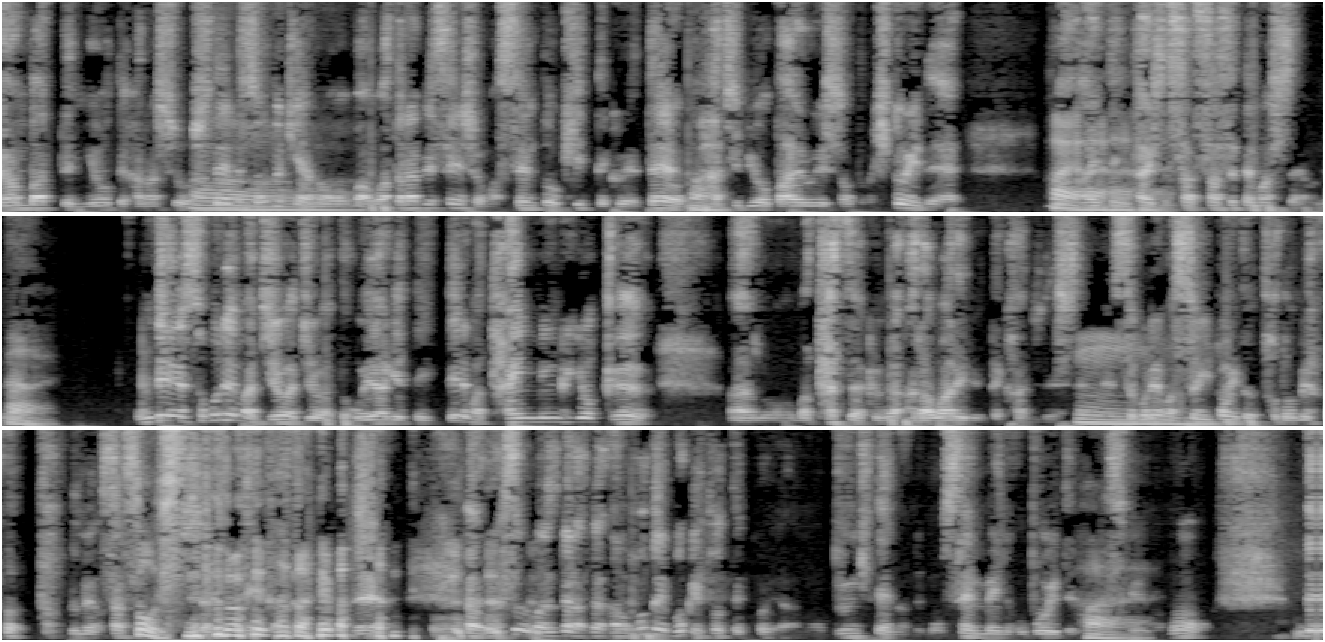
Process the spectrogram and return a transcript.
頑張ってみようって話をして、で、その時あの、まあ、渡辺選手はまあ先頭を切ってくれて、まあ、はい8秒バイオレーションとか一人で、まあ、相手に対してささせてましたよね。はい。で、そこでまあじわじわと追い上げていって、でまあ、タイミングよく、あの、まあ、達也君が現れるって感じでしたね。そこでまあ、スリーポイントのとどめを、とどめを刺す。そうですね。とどめ刺されましたね。はい、そう、まあ、だから、だからあの、本当に僕にとってこれ、あの、分岐点なんで、もう鮮明に覚えてるんですけれども、で、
